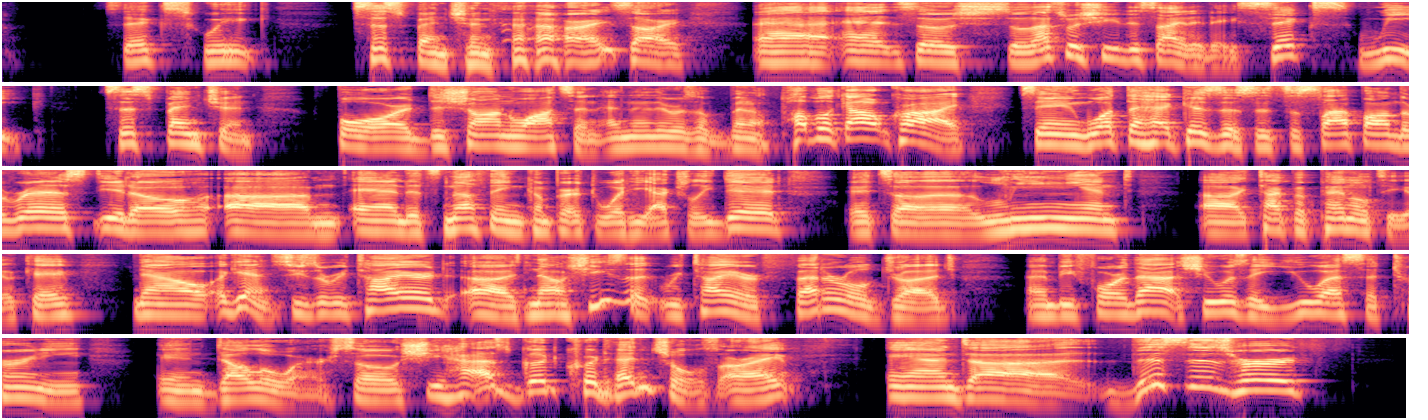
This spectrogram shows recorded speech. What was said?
six week suspension. all right, sorry. Uh, and so so that's what she decided a six week suspension for Deshaun Watson. And then there was a, been a public outcry saying, what the heck is this? It's a slap on the wrist, you know, um, and it's nothing compared to what he actually did. It's a lenient uh, type of penalty. Okay. Now, again, she's a retired, uh, now she's a retired federal judge. And before that, she was a U.S. attorney in Delaware. So she has good credentials. All right. And uh, this is her,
